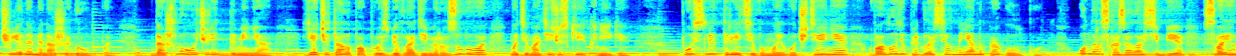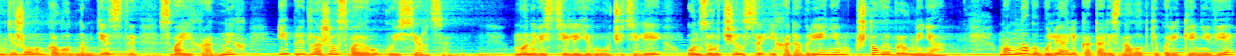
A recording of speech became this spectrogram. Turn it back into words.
членами нашей группы. Дошла очередь до меня. Я читала по просьбе Владимира Зубова математические книги. После третьего моего чтения Володя пригласил меня на прогулку. Он рассказал о себе, своем тяжелом голодном детстве, своих родных и предложил свою руку и сердце. Мы навестили его учителей, он заручился их одобрением, что выбрал меня – мы много гуляли, катались на лодке по реке Неве.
